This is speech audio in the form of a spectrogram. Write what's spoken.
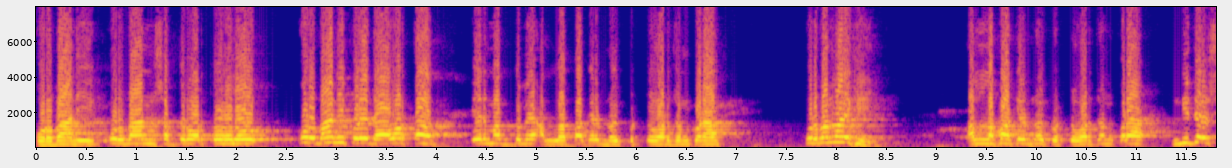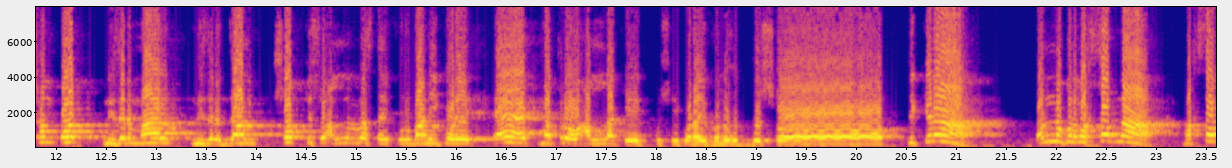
কোরবানি, কোরবান শব্দের অর্থ হলো কোরবানি করে দেওয়া অর্থাৎ এর মাধ্যমে আল্লাহ পাকের নৈকট্য অর্জন করা। কোরবান মানে কি? আল্লাহ পাকের নৈকট্য অর্জন করা, নিজের সম্পদ, নিজের মাল, নিজের জাল, সবকিছু আল্লাহর রাস্তায় কোরবানি করে একমাত্র আল্লাহকে খুশি করাই হলো উদ্দেশ্য। ঠিক কিনা? অন্য কোনো মাকসাদ না। মাকসাদ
